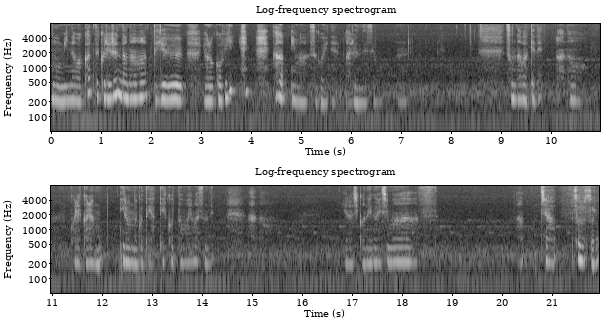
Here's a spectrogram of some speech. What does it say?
もうみんな分かってくれるんだなっていう喜び が今すごいねあるんですよ。うん、そんなわけであのこれからもいろんなことやっていこうと思いますのでよろしくお願いします。あじゃあそろそろ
